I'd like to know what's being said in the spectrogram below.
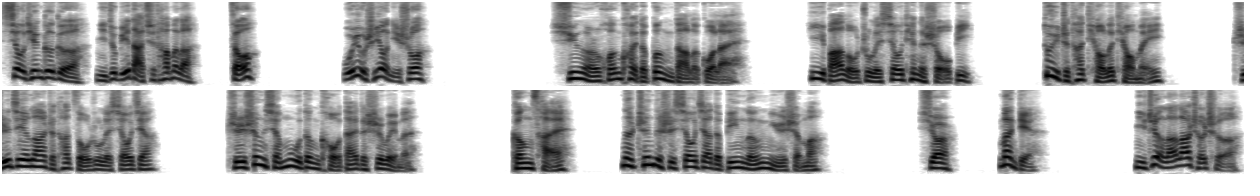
啸天哥哥，你就别打趣他们了，走，我有事要你说。薰儿欢快的蹦跶了过来，一把搂住了萧天的手臂，对着他挑了挑眉，直接拉着他走入了萧家，只剩下目瞪口呆的侍卫们。刚才那真的是萧家的冰冷女神吗？薰儿，慢点！你这样拉拉扯扯，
